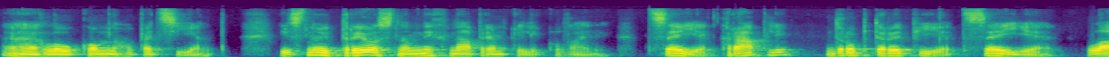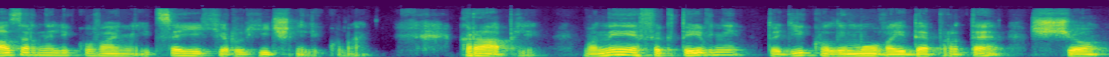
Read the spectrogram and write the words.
глаукомного пацієнта. Існують три основних напрямки лікування: це є краплі, дроптерапія, це є лазерне лікування і це є хірургічне лікування. Краплі вони ефективні тоді, коли мова йде про те, що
